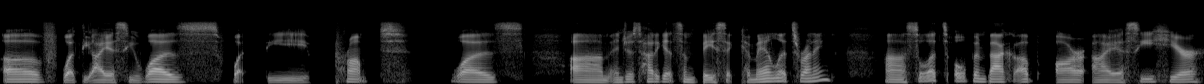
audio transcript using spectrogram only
of what the ISE was, what the prompt was, um, and just how to get some basic commandlets running. Uh, so let's open back up our ISE here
